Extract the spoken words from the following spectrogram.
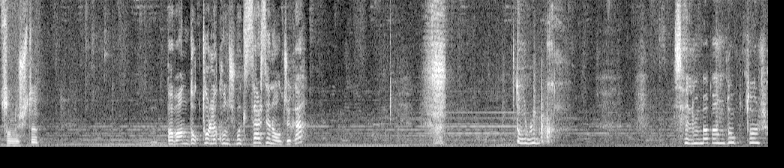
sonuçta Baban doktorla konuşmak istersen olacak ha? Doruk. Senin baban doktor.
